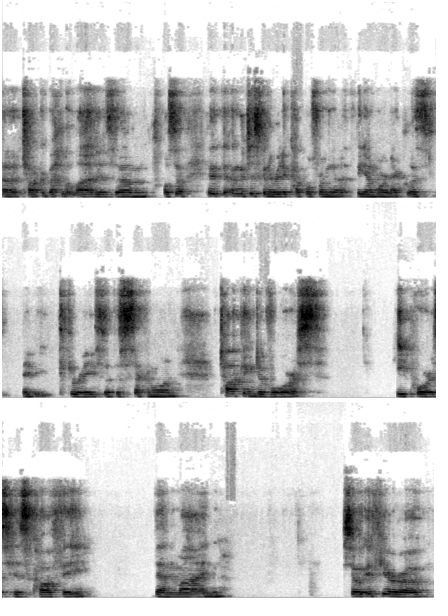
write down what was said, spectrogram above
uh, talk about a lot is um, also, I'm just going to read a couple from the, the Unworn Necklace, maybe three. So the second one Talking Divorce. He pours his coffee, then mine. So if you're a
